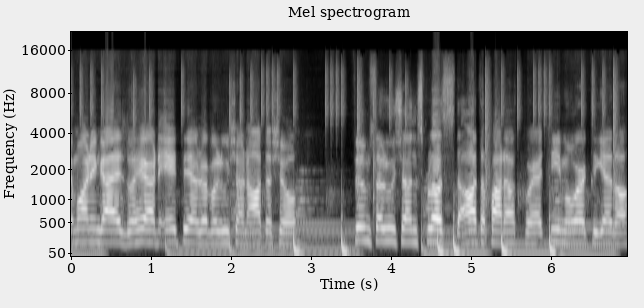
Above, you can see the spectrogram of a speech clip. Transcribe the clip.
Hey, morning guys. We're here at the ATL Revolution Auto Show. Film Solutions plus the Auto Paddock. We're a team who work together.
